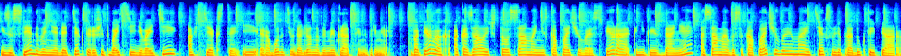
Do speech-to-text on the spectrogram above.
из исследования для тех, кто решит войти не войти, а в тексты и работать удаленно в эмиграции, например. Во-первых, оказалось, что самая низкооплачиваемая сфера — книгоиздания, а самая высокооплачиваемая — текст для продукта и пиара.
